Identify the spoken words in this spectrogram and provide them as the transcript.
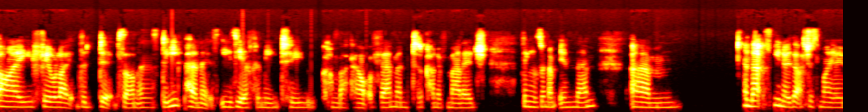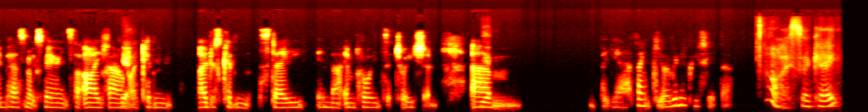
I feel like the dips aren't as deep and it's easier for me to come back out of them and to kind of manage things when I'm in them. Um, and that's, you know, that's just my own personal experience that I found Yeah. I couldn't, I just couldn't stay in that employed situation. Yeah. Um, but yeah, thank you. I really appreciate that. Oh, it's okay.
